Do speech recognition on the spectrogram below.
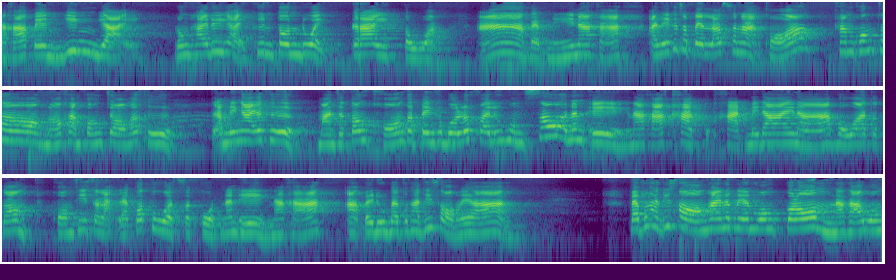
นะคะ เป็นยิ่งใหญ่ ลงท้ายด้วยใหญ่ขึ้นต้นด้วยใกล้ตัวอ่าแบบนี้นะคะ อันนี้ก็จะเป็นลักษณะของ คำคล้องจองเนาะคำคล้องจองก็คือจำง่ายๆก็คือ มันจะต้องคล้องกันเป็นขบวนรถไฟหรือห่วงโซ่นั่นเองนะคะ ขาดขาดไม่ได้นะ เพราะว่าจะต้องคล้องที่สระและก็ตัวสะกดนั่นเองนะคะอะไปดูแบบฝึกหัดที่สองเลยค่ะแบบฝึกหัดที่สองให้นักเรียนวงกลมนะคะ วง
